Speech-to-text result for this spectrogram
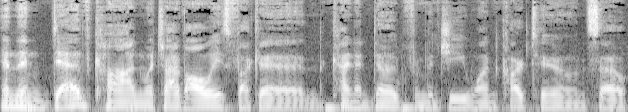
and then DevCon, which I've always fucking kind of dug from the G1 cartoon. So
